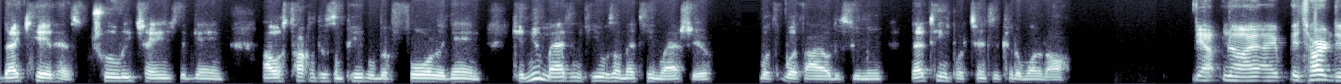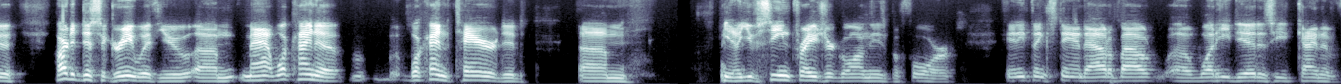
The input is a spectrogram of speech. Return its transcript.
That kid has truly changed the game. I was talking to some people before the game. Can you imagine if he was on that team last year with with Ayo Dosunmu? That team potentially could have won it all. Yeah, no, I, I, it's hard to hard to disagree with you, um, Matt. What kind of what kind of tear did um, you know? You've seen Frazier go on these before. Anything stand out about uh, what he did as he kind of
